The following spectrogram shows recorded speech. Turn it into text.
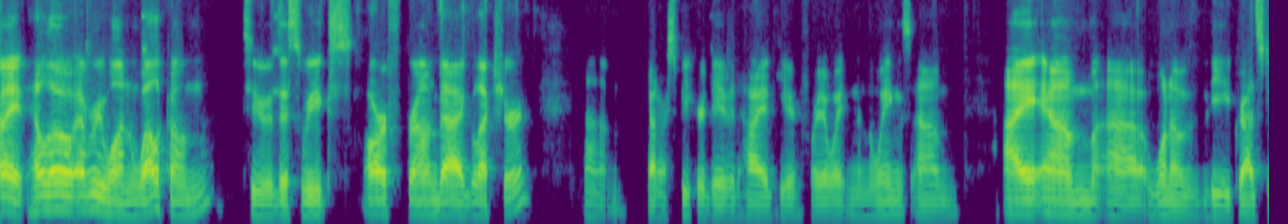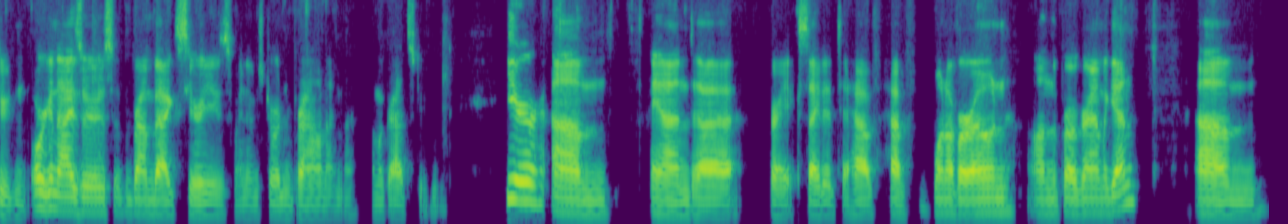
right. Hello, everyone. Welcome to this week's ARF Brown Bag Lecture. Um, got our speaker, David Hyde, here for you, waiting in the wings. Um, I am uh, one of the grad student organizers of the Brown Bag series. My name is Jordan Brown. I'm a, I'm a grad student here um, and uh, very excited to have, have one of our own on the program again. Um,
